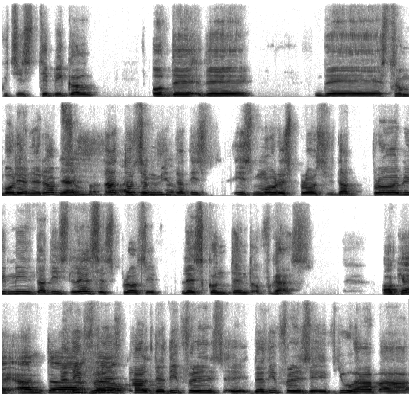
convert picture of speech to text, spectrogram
which is typical of the, the, the strombolian eruption. Yes, but that doesn't mean so. that this is more explosive. That probably means that it's less explosive less content of gas. Okay, and uh, the difference, now... the difference, eh, the difference if you have a,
